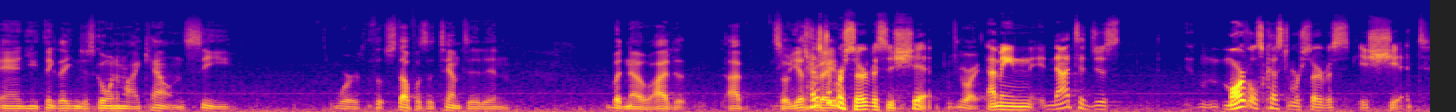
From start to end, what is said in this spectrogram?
and you think they can just go into my account and see where th- stuff was attempted and but no I. so yesterday Customer service is shit. Right. I mean, not to just Marvel's customer service is shit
